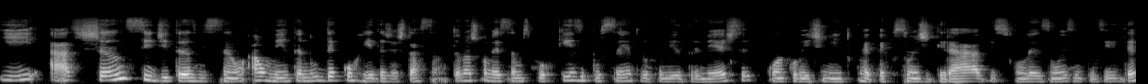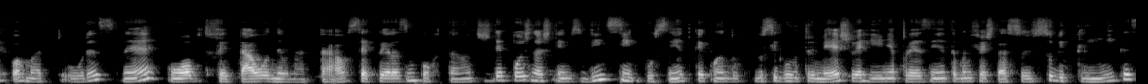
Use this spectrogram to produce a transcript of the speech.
e a chance de transmissão aumenta no decorrer da gestação. Então, nós começamos por 15% no primeiro trimestre, com acometimento com repercussões graves, com lesões, inclusive deformadoras, né? com óbito fetal ou neonatal, sequelas importantes. Depois, nós temos 25%, que é quando no segundo trimestre o RN apresenta manifestações subclínicas,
